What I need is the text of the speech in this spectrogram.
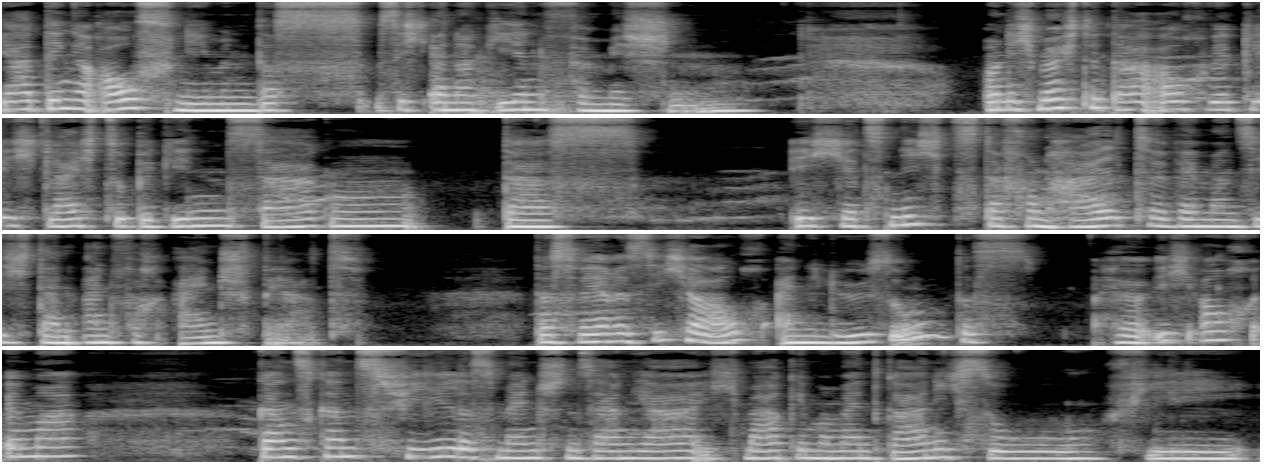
ja Dinge aufnehmen, dass sich Energien vermischen. Und ich möchte da auch wirklich gleich zu Beginn sagen, dass ich jetzt nichts davon halte, wenn man sich dann einfach einsperrt. Das wäre sicher auch eine Lösung, das höre ich auch immer ganz, ganz viel, dass Menschen sagen, ja, ich mag im Moment gar nicht so viel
